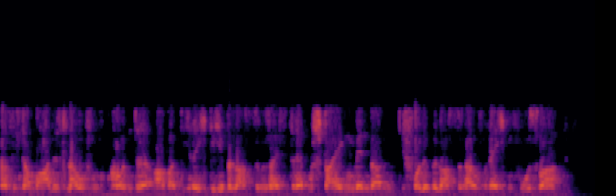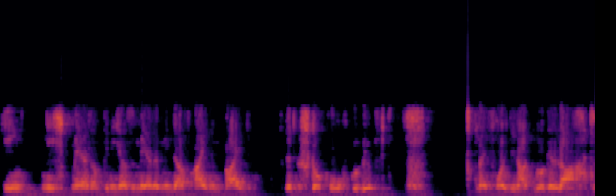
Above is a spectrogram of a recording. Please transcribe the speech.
dass ich normales Laufen konnte, aber die richtige Belastung, das heißt Treppensteigen, wenn dann die volle Belastung auf dem rechten Fuß war, ging nicht mehr. Dann bin ich also mehr oder minder auf einem Bein den dritten Stock hochgehüpft. Meine Freundin hat nur gelacht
